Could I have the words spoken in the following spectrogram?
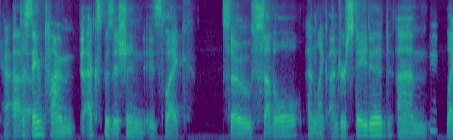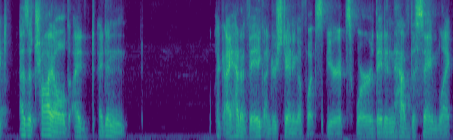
Yeah, at Uh, the same time, the exposition is like so subtle and like understated. Um, Mm. like as a child, I I didn't like I had a vague understanding of what spirits were. They didn't have the same like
